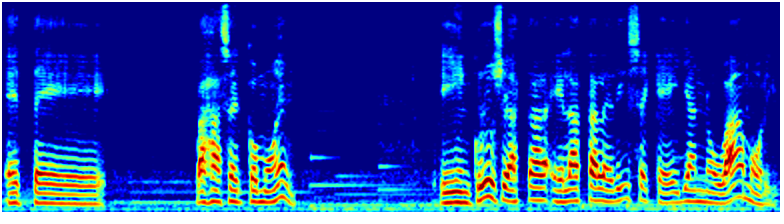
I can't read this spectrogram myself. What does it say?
este, vas a ser como él. E incluso hasta, él hasta le dice que ella no va a morir.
